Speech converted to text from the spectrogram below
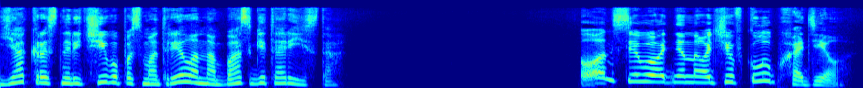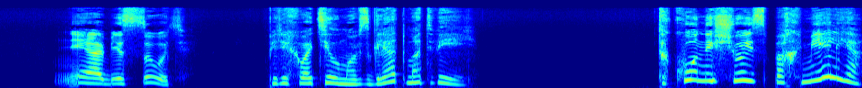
Я красноречиво посмотрела на бас-гитариста. «Он сегодня ночью в клуб ходил. Не обессудь!» Перехватил мой взгляд Матвей. «Так он еще из похмелья?»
